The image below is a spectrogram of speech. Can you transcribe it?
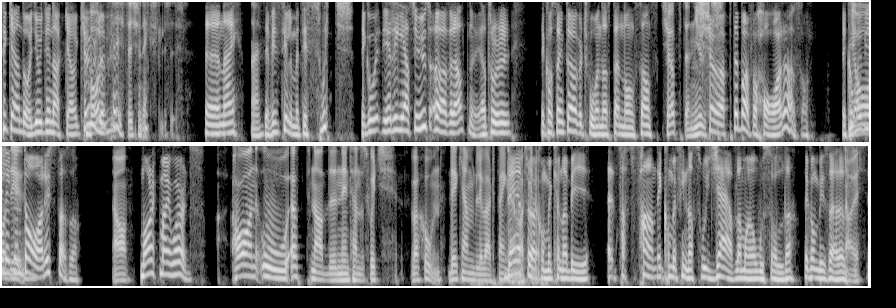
tycker jag ändå. Yuji Naka. Kul. Var det Playstation exklusivt? Eh, nej. Nej. det finns till och med till Switch. Det, går, det reas ut överallt nu. Jag tror det kostar inte över 200 spänn någonstans. Köp den, njut. Köp det bara för att ha det alltså. Det kommer Ja, bli det- legendariskt alltså. Ja. Mark my words. Ha en oöppnad Nintendo Switch-version. Det kan bli värt pengar. en Det tror jag kommer kunna bli... eh, Fast fan, det kommer finnas så jävla många osålda. Det kommer bli så här Ja, just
